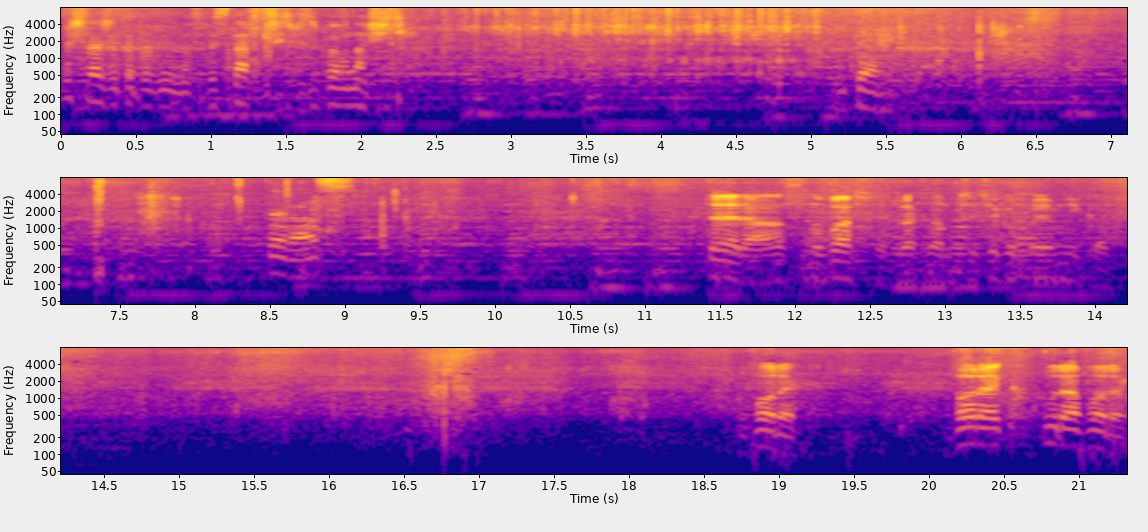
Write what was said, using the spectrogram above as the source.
Myślę, że to powinno wystarczyć w zupełności. I teraz. Teraz no właśnie, brak nam trzeciego pojemnika. Worek. Worek, kura, worek.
